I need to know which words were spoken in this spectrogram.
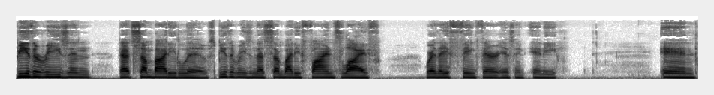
Be the reason that somebody lives. Be the reason that somebody finds life where they think there isn't any. And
